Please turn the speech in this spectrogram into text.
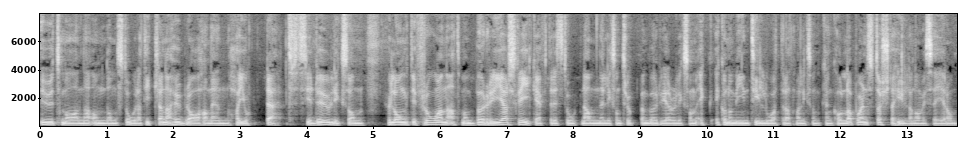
utmana om de stora titlarna, hur bra han än har gjort det. Ser du liksom hur långt ifrån att man börjar skrika efter ett stort namn när liksom truppen börjar och liksom ek ekonomin tillåter att man liksom kan kolla på den största hyllan om vi säger om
